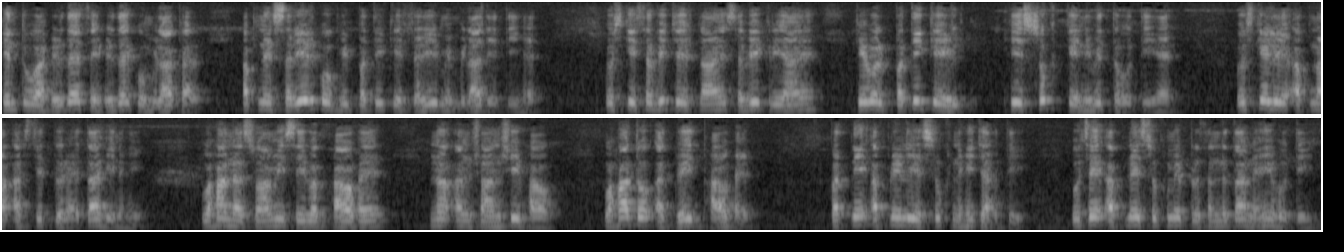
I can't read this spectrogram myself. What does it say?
किंतु वह हृदय से हृदय को मिलाकर अपने शरीर को भी पति के शरीर में मिला देती है। उसकी सभी चेष्टाएँ, सभी क्रियाएँ केवल पति के ही सुख के निमित्त होती है। उसके लिए अपना अस्तित्व रहता ही नहीं। वहाँ न स्वामी सेवक भाव है, न अंशांशी भाव। वहाँ तो अद्वैत भाव है। पत्नी अपने लिए सुख नहीं चाहती। उसे अपने सुख में प्रसन्नता नहीं होती।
